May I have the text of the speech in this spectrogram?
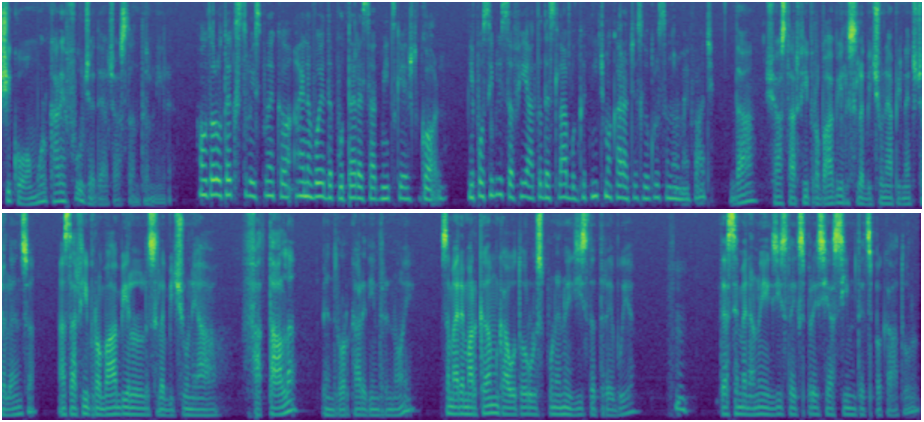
și cu omul care fuge de această întâlnire. Autorul textului spune că ai nevoie de putere să admiți că ești gol. E posibil să fii atât de slab încât nici măcar acest lucru să nu-l mai faci? Da, și asta ar fi probabil slăbiciunea prin excelență, asta ar fi probabil slăbiciunea fatală pentru oricare dintre noi. Să mai remarcăm că autorul spune nu există trebuie, Hm. de asemenea nu există expresia simteți păcatul.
